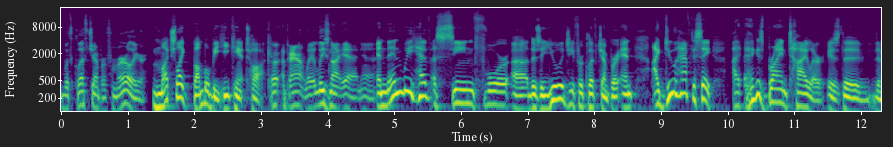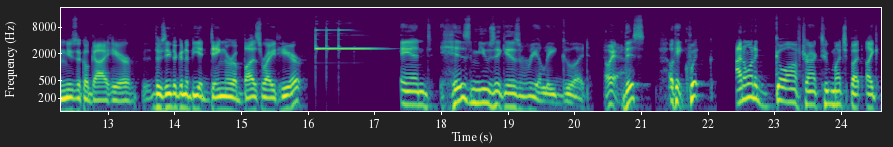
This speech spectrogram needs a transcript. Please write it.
with Cliffjumper from earlier. Much like Bumblebee, he can't talk. Uh, apparently, at least not yet. Yeah. And then we have a scene for uh, there's a eulogy for Cliffjumper, and I do have to say I, I think it's Brian Tyler is the the musical guy here. There's either going to be a ding or a buzz right here, and his music is really good. oh yeah. This okay, quick. I don't want to go off track too much, but like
